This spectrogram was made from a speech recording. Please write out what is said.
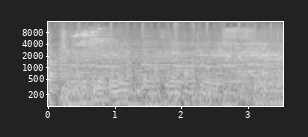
トラクションができる予定になっております。非常に楽しみです。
